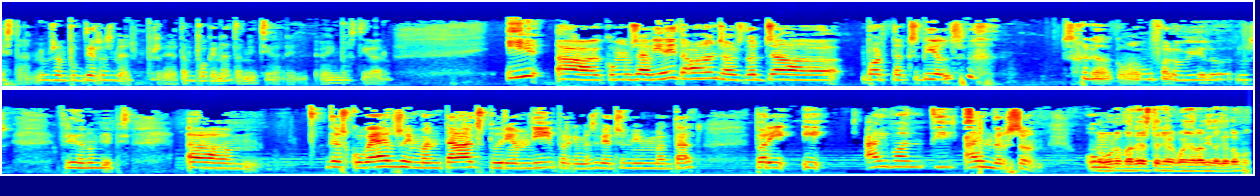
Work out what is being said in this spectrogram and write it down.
ja està, no us en puc dir res més, perquè tampoc he anat a Michigan a investigar-ho. I, uh, com us havia dit abans, els 12 Vortex Bills sona com a Buffalo Bill o no sé, Frida, no em llepis um, descoberts o inventats podríem dir, perquè més aviat són inventats per I, I Ivan T. Anderson un, D'alguna manera es tenia que guanyar la vida aquest home.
